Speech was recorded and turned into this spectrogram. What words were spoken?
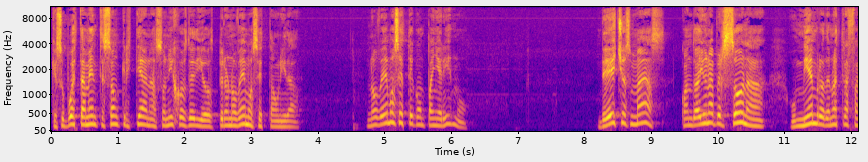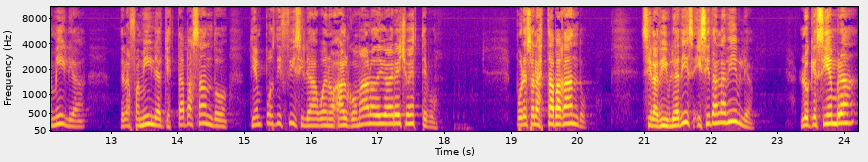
que supuestamente son cristianas, son hijos de Dios, pero no vemos esta unidad. No vemos este compañerismo. De hecho, es más, cuando hay una persona, un miembro de nuestra familia, de la familia que está pasando tiempos difíciles, ah, bueno, algo malo debió haber hecho este. Por eso la está pagando. Si la Biblia dice, y citas la Biblia, lo que siembra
